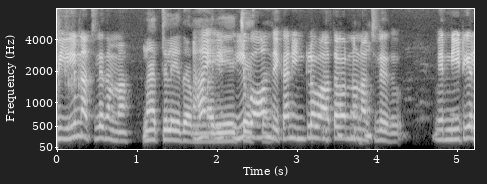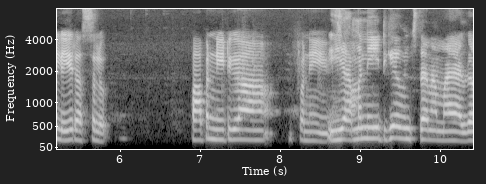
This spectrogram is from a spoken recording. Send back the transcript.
మీ ఇల్లు నచ్చలేదమ్మా. నచ్చలేదమ్మా ఇల్లు బాగుంది కానీ ఇంట్లో వాతావరణం నచ్చలేదు. మీరు నీట్గా లేరు అస్సలు. పాపని నీట్గా ఈ అమ్మ నీట్గా ఉంచుతానమ్మా అదిగా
